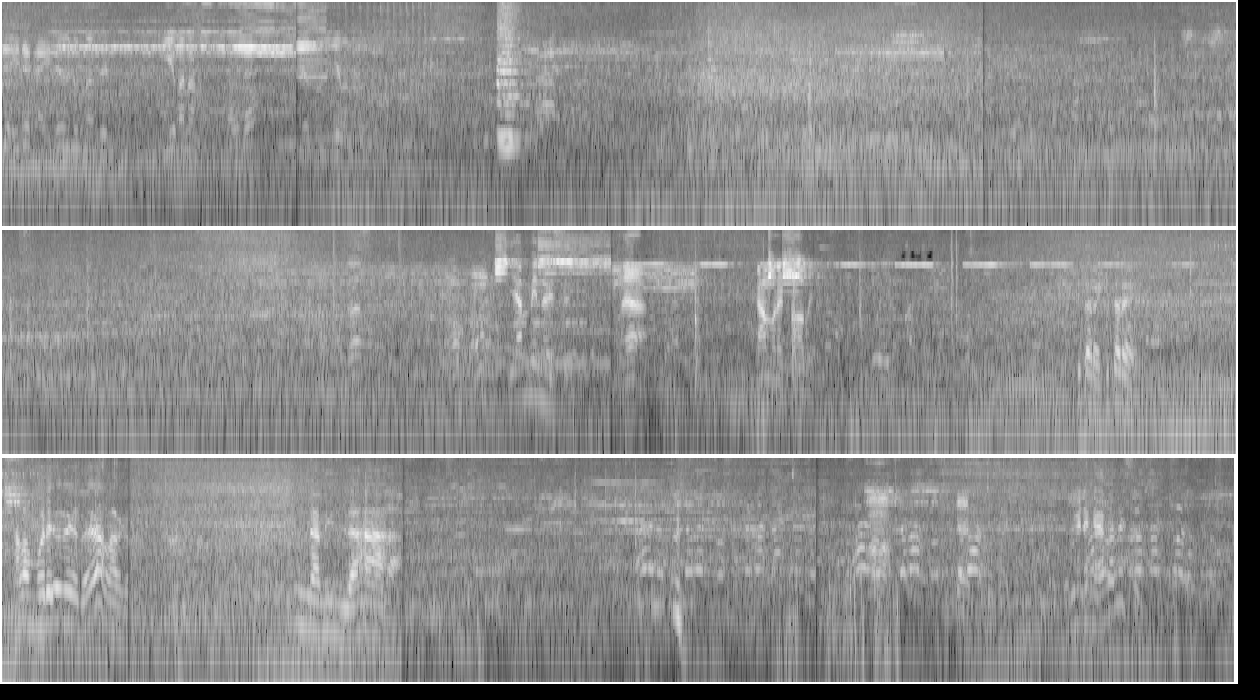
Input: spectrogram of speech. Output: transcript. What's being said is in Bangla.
এটা এটা খাই এটা হলো ওনাদের ইয়ে বানানো এটা হলো ইয়ে বানানো ইয়াম্মিন হয়েছে হ্যাঁ কামড় একটা হবে কিতারে কিতারে আলা মরে যাবে তো আলার না নিল্লা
